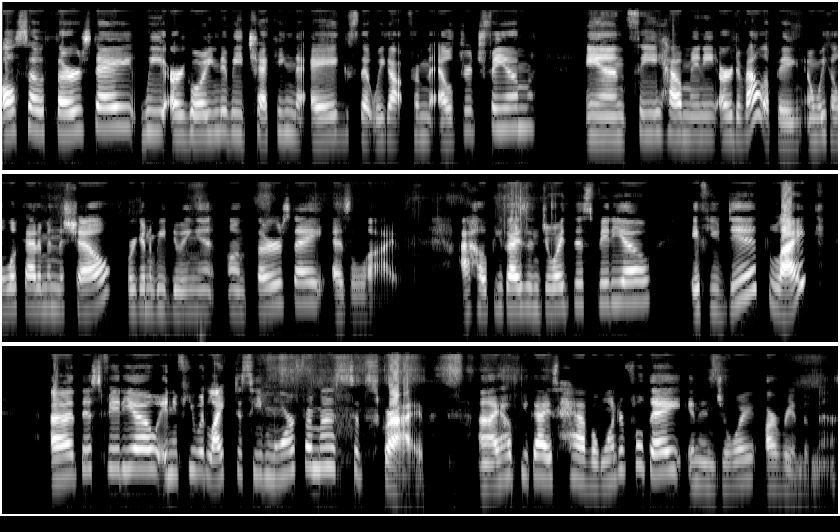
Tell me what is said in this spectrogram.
Also, Thursday, we are going to be checking the eggs that we got from the Eldridge fam and see how many are developing and we can look at them in the shell. We're going to be doing it on Thursday as live. I hope you guys enjoyed this video. If you did, like uh, this video and if you would like to see more from us, subscribe. I hope you guys have a wonderful day and enjoy our randomness.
